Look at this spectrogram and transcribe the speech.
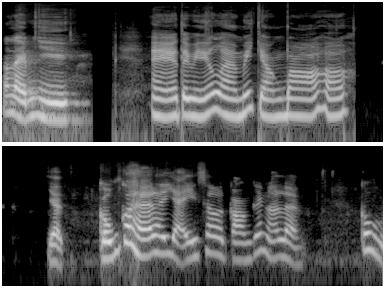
Nó làm gì? À tại vì nó là mấy con bò á hả? Cũng có thể là vậy, sao rồi còn cái nữa là có một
